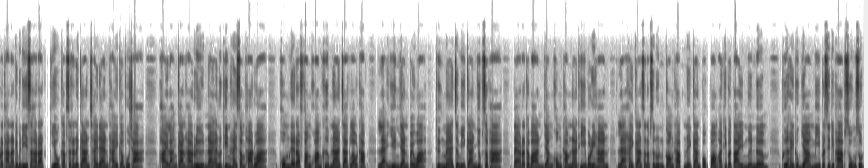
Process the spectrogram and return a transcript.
ประธานาธิบดีสหรัฐเกี่ยวกับสถานการณ์ชายแดนไทยกัมพูชา ภายหลังการหารือนายอนุทินให้สัมภาษณ์ว่า ผมได้รับฟังความคืบหน้าจากเหล่าทัพ และยืนยันไปว่า ถึงแม้จะมีการยุบสภา แต่รัฐบาลยังคงทำหน้าที่บริหาร และให้การสนับสนุนกองทัพในการปกป้องอธิปไตยเหมือนเดิม เพื่อให้ทุกอย่างมีประสิทธิภาพสูงสุด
